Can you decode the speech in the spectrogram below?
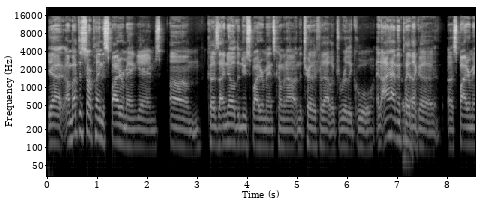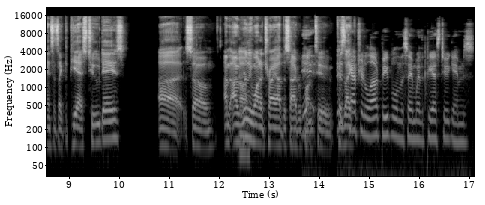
Yeah, I'm about to start playing the Spider-Man games. Um, because I know the new Spider-Man's coming out, and the trailer for that looked really cool. And I haven't played Yeah. like a, a Spider-Man since like the PS2 days. Uh, so I'm, I Oh. really want to try out the Cyberpunk It- too, because like captured a lot of people in the same way the PS2 games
